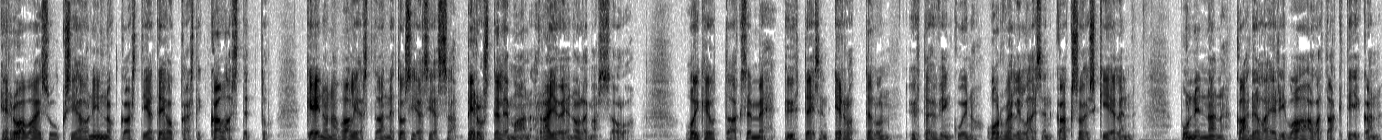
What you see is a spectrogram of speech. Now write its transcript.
Eroavaisuuksia on innokkaasti ja tehokkaasti kalastettu, keinona valjastaa ne tosiasiassa perustelemaan rajojen olemassaolo. Oikeuttaaksemme yhteisen erottelun yhtä hyvin kuin orvelilaisen kaksoiskielen, punninnan kahdella eri vaalla taktiikan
